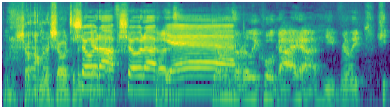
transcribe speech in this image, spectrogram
I'm gonna show. I'm gonna show it to the Show it off. Show it up. Yeah. Dylan's a really cool guy. Uh, he really he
